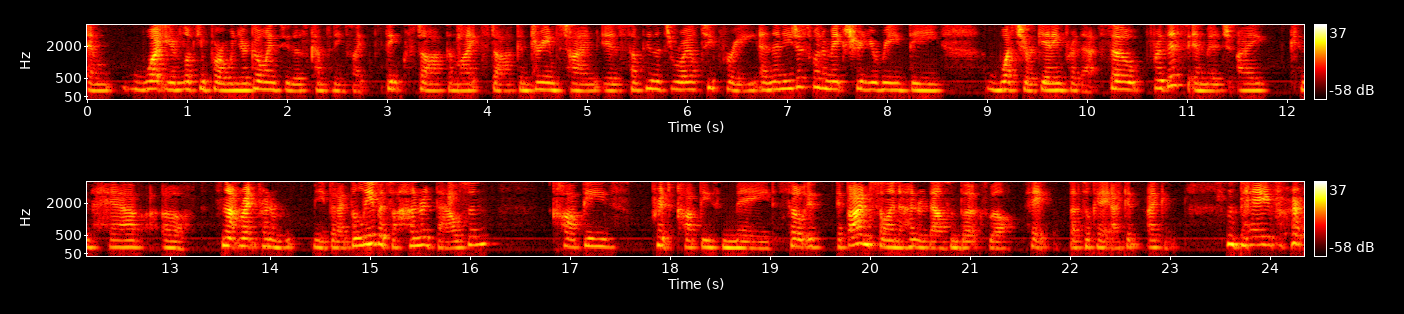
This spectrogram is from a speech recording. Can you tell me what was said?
And what you're looking for when you're going through those companies like ThinkStock and Lightstock and Dreamstime is something that's royalty free, and then you just want to make sure you read the what you're getting for that. So for this image, I can have oh, it's not right in front of me, but I believe it's a hundred thousand copies print copies made. So if, if I'm selling a hundred thousand books, well, hey, that's okay. I can I can pay for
